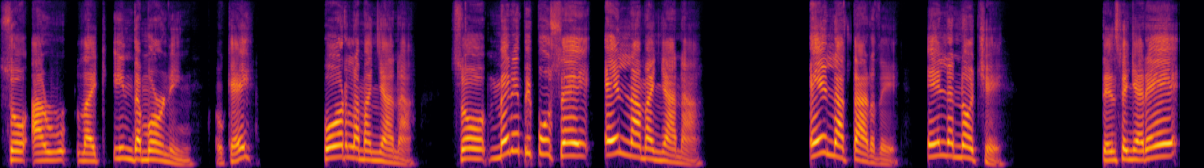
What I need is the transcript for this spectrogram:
So, like in the morning, okay? Por la mañana. So, many people say en la mañana, en la tarde, en la noche. Te enseñaré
